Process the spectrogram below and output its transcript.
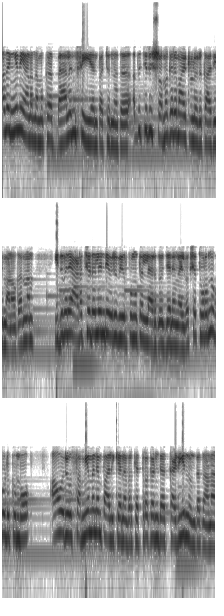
അതെങ്ങനെയാണ് നമുക്ക് ബാലൻസ് ചെയ്യാൻ പറ്റുന്നത്? അത് ഇച്ചിരി ശ്രമകരമായിട്ടുള്ള ഒരു കാര്യമാണോ? കാരണം ഇതുവരെ അടച്ചിടലിന്റെ ഒരു വീർപ്പുമുട്ടല്ലായിരുന്നു ജനങ്ങൾ. പക്ഷെ തുറന്നു കൊടുക്കുമ്പോൾ ആ ഒരു സംയമനം പാലിക്കാൻ അവർക്ക് എത്ര കണ്ട് കഴിയുന്നുണ്ടെന്നാണ്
